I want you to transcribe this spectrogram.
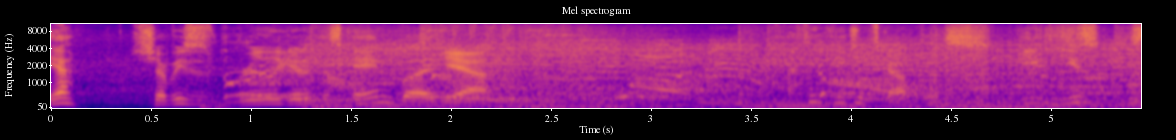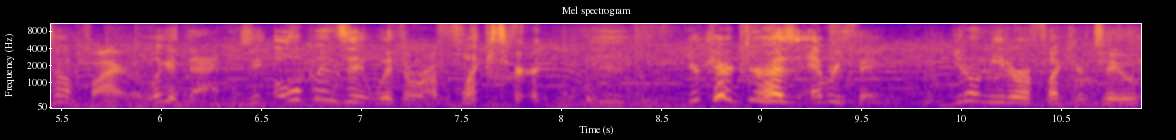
Yeah, Chevy's really good at this game, but Yeah. I think YouTube's got this. He, he's, he's on fire. Look at that. He opens it with a reflector. Your character has everything. You don't need a reflector too.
